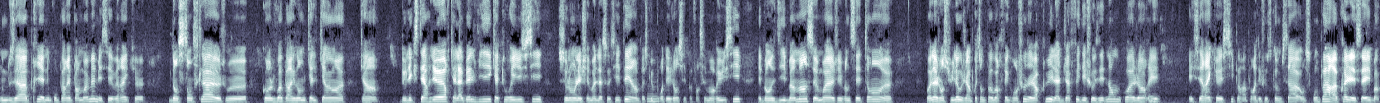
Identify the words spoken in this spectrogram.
on nous a appris à nous comparer par moi-même et c'est vrai que dans ce sens-là, je me, quand je vois par exemple quelqu'un euh, qui a un- de l'extérieur, qui a la belle vie, qui a tout réussi selon les schémas de la société, hein, parce que Mm. pour des gens c'est pas forcément réussi, et ben on se dit ben mince, moi j'ai 27 ans, euh, voilà j'en suis là où j'ai l'impression de pas avoir fait grand-chose alors que lui il a déjà fait des choses énormes quoi, genre et. Et c'est vrai que si par rapport à des choses comme ça, on se compare. Après, j'essaye ben,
